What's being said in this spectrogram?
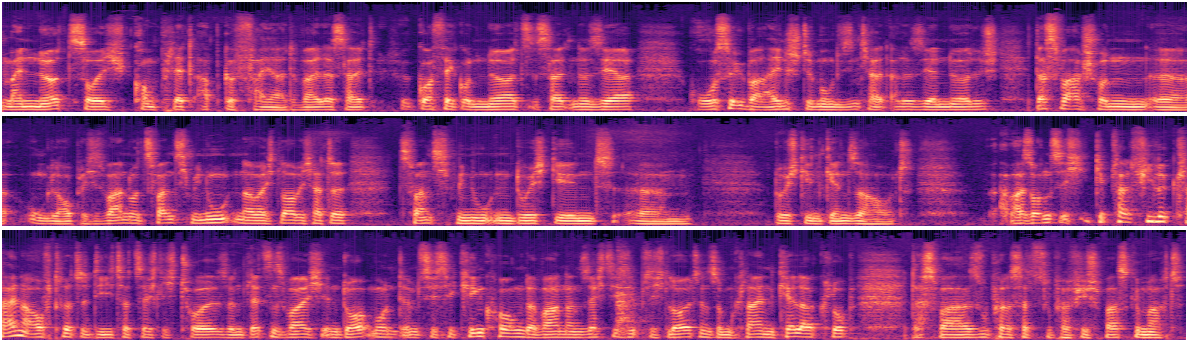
mein Nerdzeug komplett abgefeiert, weil das halt Gothic und Nerds ist halt eine sehr große Übereinstimmung. Die sind ja halt alle sehr nerdisch. Das war schon äh, unglaublich. Es waren nur 20 Minuten, aber ich glaube, ich hatte 20 Minuten durchgehend, ähm, durchgehend Gänsehaut aber sonst, ich gibt halt viele kleine Auftritte, die tatsächlich toll sind. Letztens war ich in Dortmund im CC King Kong, da waren dann 60, 70 Leute in so einem kleinen Kellerclub. Das war super, das hat super viel Spaß gemacht.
